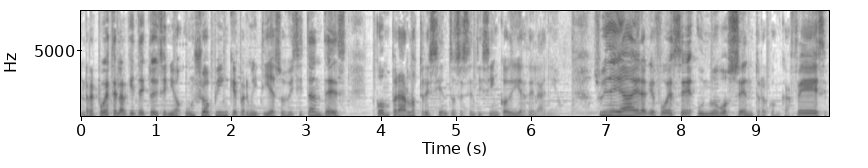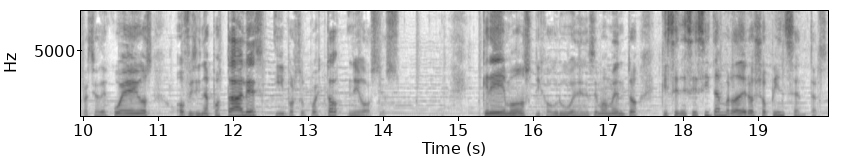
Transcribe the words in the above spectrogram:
En respuesta, el arquitecto diseñó un shopping que permitía a sus visitantes comprar los 365 días del año. Su idea era que fuese un nuevo centro con cafés, espacios de juegos, oficinas postales y por supuesto negocios. Creemos, dijo Gruen en ese momento, que se necesitan verdaderos shopping centers,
